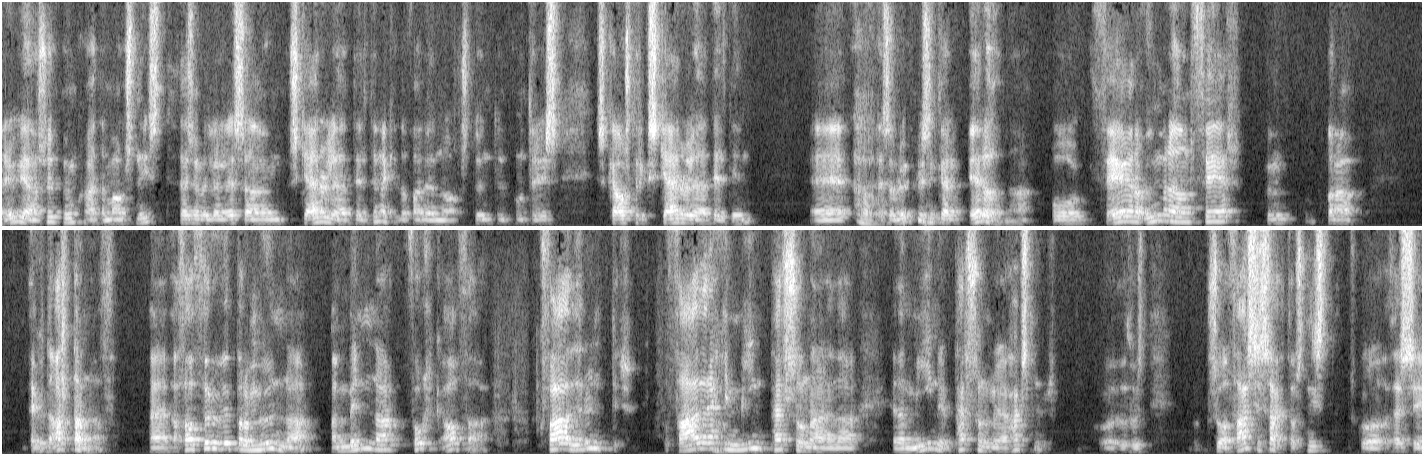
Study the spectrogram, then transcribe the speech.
rifja þessu upp um hvað þetta mál snýst. Þeir sem vilja lesa um skærulega deildina geta farið inn á stundin.is skástrygg skærulega deildin. Eh, oh. Þessar upplýsingar eru þarna og þegar að umræðan fer um bara eitthvað allt annað, eh, að þá þurfum við bara að muna að minna fólk á það hvað er undir. Og það er ekki mín persóna eða, eða mínir persónulega hagsmunir. Og, þú veist, svo að það sé sagt, þá snýst sko, þessi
